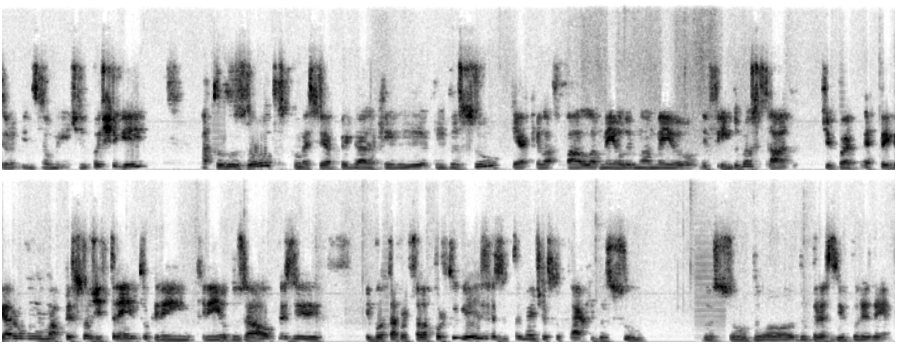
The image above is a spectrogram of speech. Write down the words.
inicialmente. Depois cheguei a todos os outros, comecei a pegar aquele, aquele do sul, que é aquela fala meio alemã, meio, enfim, do meu estado. Tipo, é, é pegar uma pessoa de Trento, que nem, que nem eu, dos Alpes, e, e botar para falar português, exatamente o sotaque do sul, do sul do, do Brasil, por exemplo.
